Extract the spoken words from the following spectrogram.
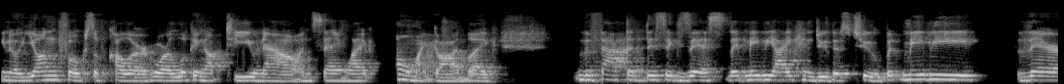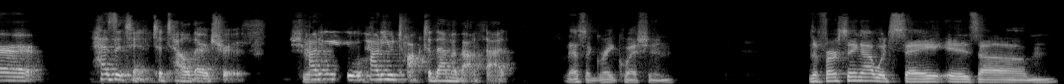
you know, young folks of color who are looking up to you now and saying like, "Oh my god, like the fact that this exists, that maybe I can do this too." But maybe they're hesitant to tell their truth. Sure. How do you how do you talk to them about that? That's a great question. The first thing I would say is um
